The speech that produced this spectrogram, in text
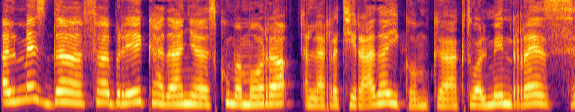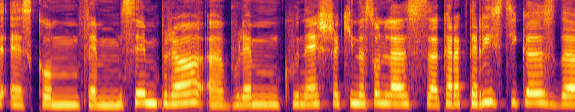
El mes de febrer cada any es commemora la retirada i com que actualment res és com fem sempre, eh, volem conèixer quines són les característiques de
